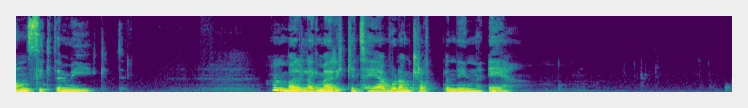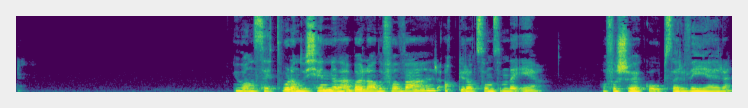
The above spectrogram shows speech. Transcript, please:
ansiktet mykt. Bare legg merke til hvordan kroppen din er. Uansett hvordan du kjenner deg, bare la det få være akkurat sånn som det er. Og forsøk å observere.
